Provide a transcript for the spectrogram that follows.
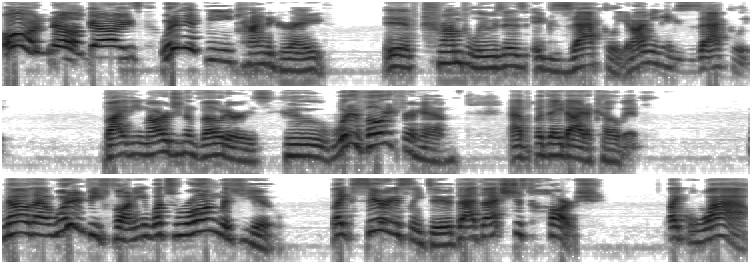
Oh no, guys. Wouldn't it be kind of great if Trump loses exactly, and I mean exactly, by the margin of voters who would have voted for him, uh, but they died of COVID? No, that wouldn't be funny. What's wrong with you? Like seriously, dude, that that's just harsh. Like wow.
